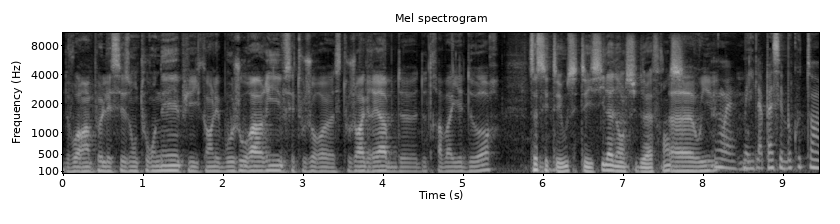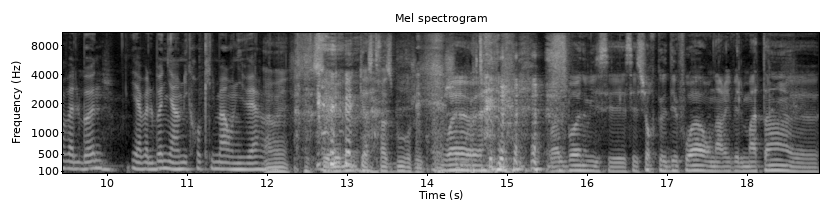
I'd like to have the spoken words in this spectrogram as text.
de voir un peu les saisons tourner, puis quand les beaux jours arrivent, c'est toujours, euh, c'est toujours agréable de, de travailler dehors. Ça, c'était où? C'était ici, là, dans le sud de la France? Euh, oui, ouais, mais il a passé beaucoup de temps à Valbonne. Et à Valbonne, il y a un microclimat en hiver. Ah ouais, c'est le même qu'à Strasbourg, je crois. Ouais, ouais. Valbonne, oui, c'est c'est sûr que des fois, on arrivait le matin, euh,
